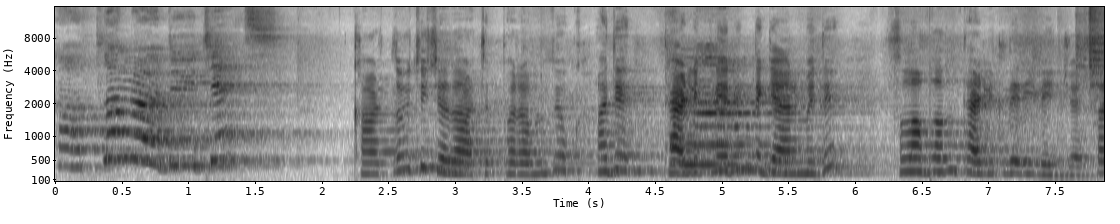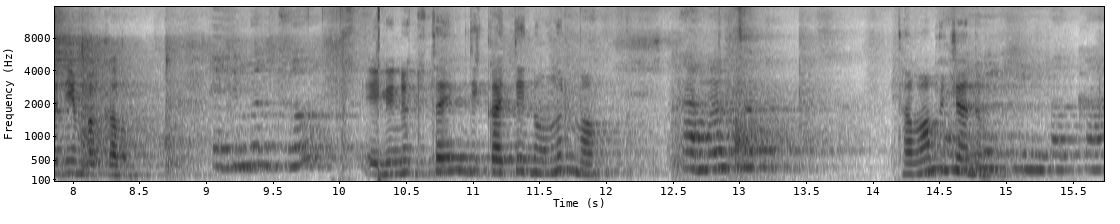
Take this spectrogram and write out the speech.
Kartla mı ödeyeceğiz? Kartla ödeyeceğiz artık paramız yok. Hadi terliklerin de gelmedi. Sıla ablanın terlikleriyle ineceğiz. Hadi in bakalım. Elimi tut. Elini tutayım dikkatli in olur mu? Tamam tamam. Mı canım? Bakayım bakar.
